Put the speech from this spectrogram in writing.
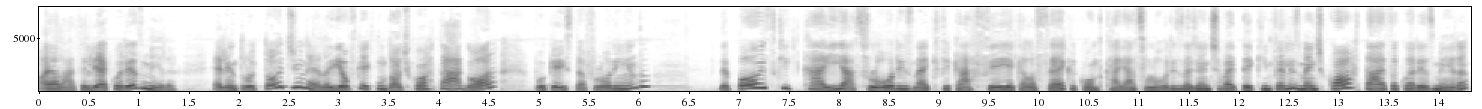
Olha lá, ali é coresmeira. Ela entrou todinho nela e eu fiquei com dó de cortar agora, porque está florindo. Depois que cair as flores, né, que ficar feia, que ela seca quando cair as flores, a gente vai ter que, infelizmente, cortar essa quaresmeira,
